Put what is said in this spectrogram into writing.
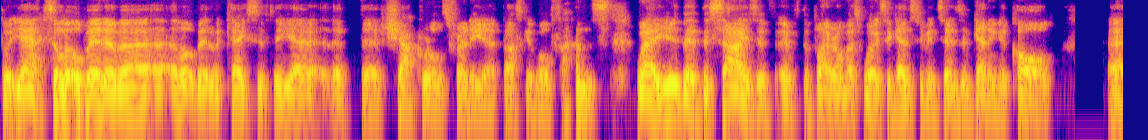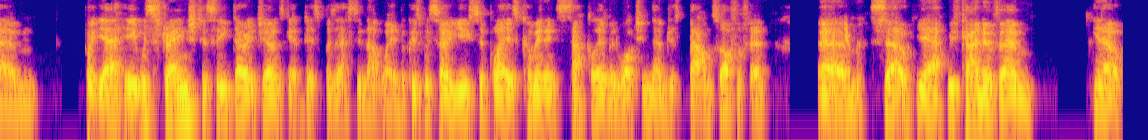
But yeah, it's a little bit of a a little bit of a case of the uh, the, the Shaq for any basketball fans, where you, the the size of, of the player almost works against him in terms of getting a call. Um, but yeah, it was strange to see Derek Jones get dispossessed in that way because we're so used to players coming in to tackle him and watching them just bounce off of him. Um, So yeah, we've kind of um, you know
